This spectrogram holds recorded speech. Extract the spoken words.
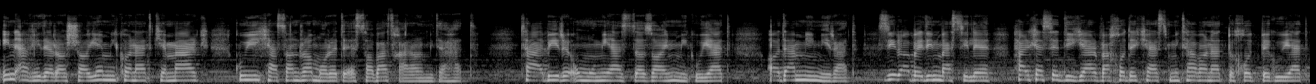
این عقیده را شایع می کند که مرگ گویی کسان را مورد اصابت قرار می دهد. تعبیر عمومی از دازاین می‌گوید آدم می میرد زیرا بدین وسیله هر کس دیگر و خود کس می تواند به خود بگوید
